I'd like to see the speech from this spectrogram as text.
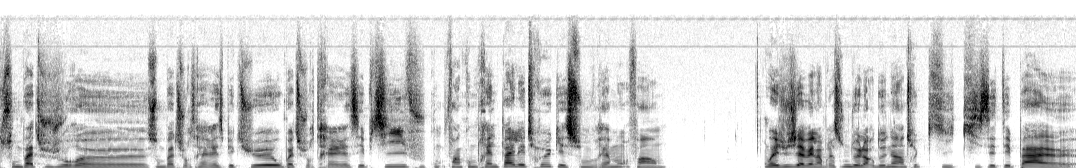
sont pas toujours euh, sont pas toujours très respectueux ou pas toujours très réceptifs ou enfin comprennent pas les trucs et sont vraiment enfin ouais juste j'avais l'impression de leur donner un truc qui qu'ils n'étaient pas euh,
